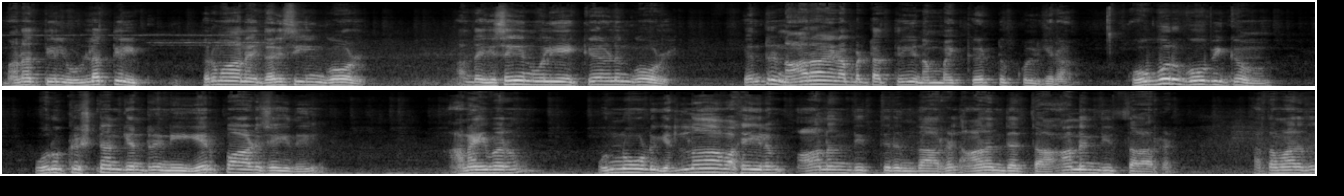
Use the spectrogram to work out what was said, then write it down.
மனத்தில் உள்ளத்தில் பெருமானை தரிசியுங்கோள் அந்த இசையின் ஒலியை கேளுங்கோள். என்று நாராயண பட்டத்திரி நம்மை கேட்டுக்கொள்கிறார். ஒவ்வொரு கோபிக்கும் ஒரு கிருஷ்ணன் என்று நீ ஏற்பாடு செய்து அனைவரும் உன்னோடு எல்லா வகையிலும் ஆனந்தித்திருந்தார்கள் ஆனந்தத்த ஆனந்தித்தார்கள். அர்த்தமானது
